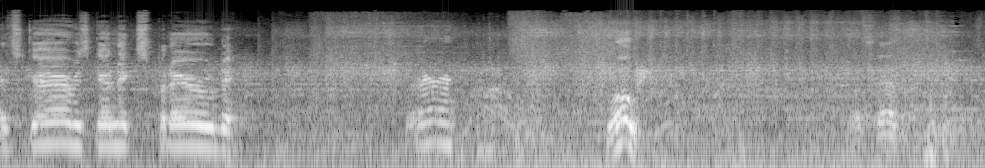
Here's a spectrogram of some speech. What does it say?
Let's go, it's gonna explode. Whoa! What's that?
